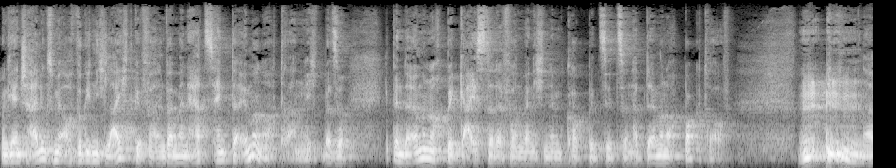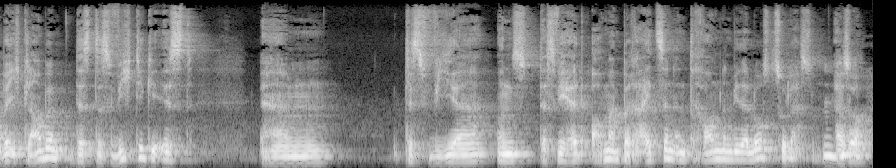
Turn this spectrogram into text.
Und die Entscheidung ist mir auch wirklich nicht leicht gefallen, weil mein Herz hängt da immer noch dran. Ich, also ich bin da immer noch begeistert davon, wenn ich in einem Cockpit sitze und habe da immer noch Bock drauf. Aber ich glaube, dass das Wichtige ist, ähm, dass wir uns, dass wir halt auch mal bereit sind, einen Traum dann wieder loszulassen. Mhm. Also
